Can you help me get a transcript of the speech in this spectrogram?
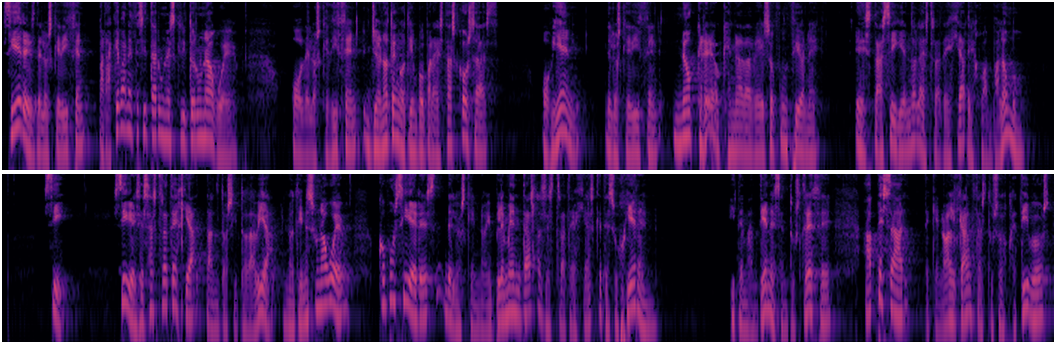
Si eres de los que dicen ¿para qué va a necesitar un escritor una web? o de los que dicen yo no tengo tiempo para estas cosas, o bien de los que dicen no creo que nada de eso funcione, estás siguiendo la estrategia de Juan Palomo. Sí, sigues esa estrategia tanto si todavía no tienes una web como si eres de los que no implementas las estrategias que te sugieren. Y te mantienes en tus 13 a pesar de que no alcanzas tus objetivos,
